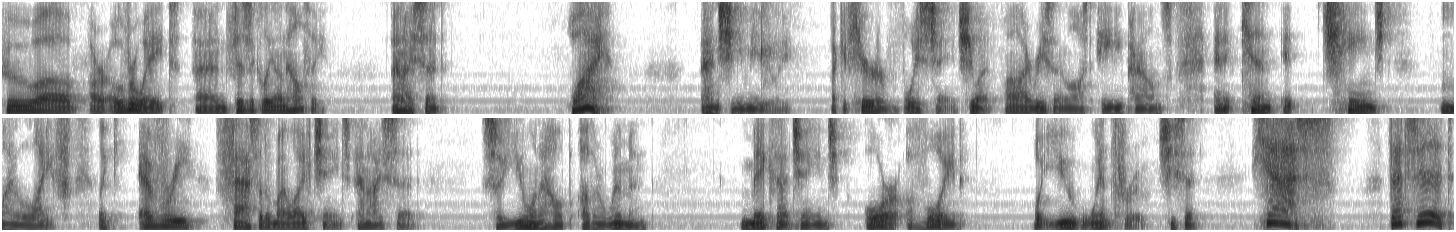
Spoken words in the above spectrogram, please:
who uh, are overweight and physically unhealthy. And I said, Why? And she immediately, I could hear her voice change. She went, Well, I recently lost 80 pounds and it can, it changed my life. Like every facet of my life changed. And I said, So you want to help other women make that change or avoid what you went through? She said, Yes, that's it.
